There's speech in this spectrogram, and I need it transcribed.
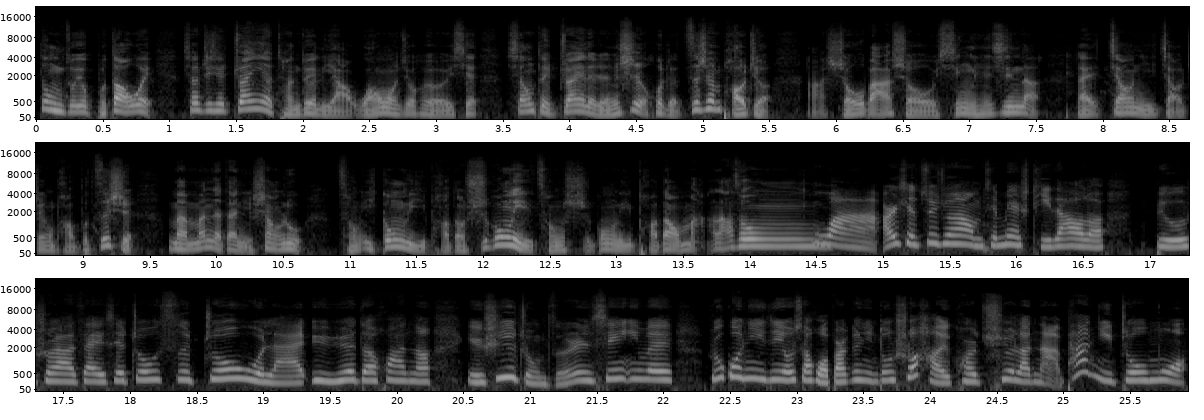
动作又不到位，像这些专业团队里啊，往往就会有一些相对专业的人士或者资深跑者啊，手把手、心连心的来教你矫正跑步姿势，慢慢的带你上路，从一公里跑到十公里，从十公里跑到马拉松。哇，而且最重要，我们前面也是提到了。比如说要在一些周四周五来预约的话呢，也是一种责任心。因为如果你已经有小伙伴跟你都说好一块儿去了，哪怕你周末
